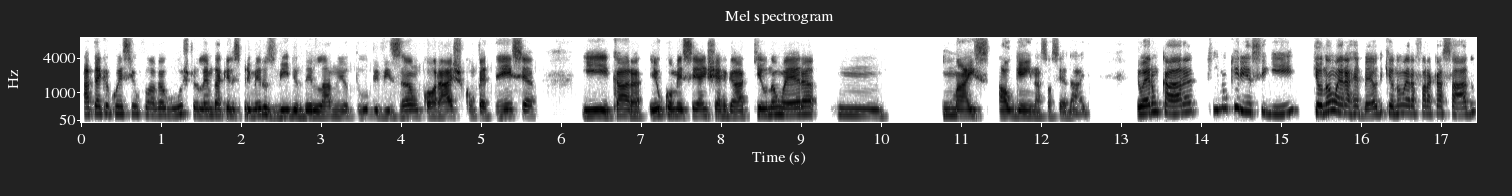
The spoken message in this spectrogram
Até que eu conheci o Flávio Augusto, eu lembro daqueles primeiros vídeos dele lá no YouTube, visão, coragem, competência. E, cara, eu comecei a enxergar que eu não era um, um mais alguém na sociedade. Eu era um cara que não queria seguir, que eu não era rebelde, que eu não era fracassado,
